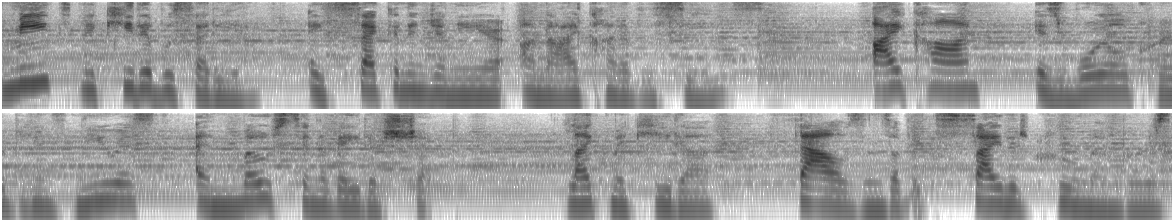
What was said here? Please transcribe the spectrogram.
Meet Mykyta Busaria, a second engineer on Icon of the Seas. Icon is Royal Caribbean's newest and most innovative ship. Like Mykyta, thousands of excited crew members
